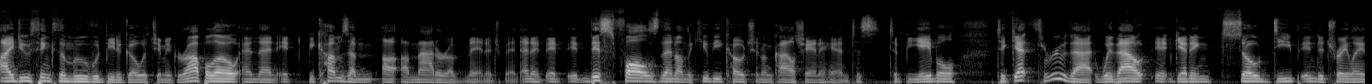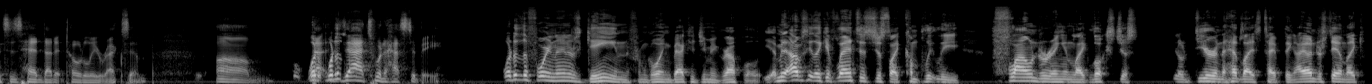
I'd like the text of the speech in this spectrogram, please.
I do think the move would be to go with Jimmy Garoppolo, and then it becomes a, a, matter of management. And it, it, it, this falls then on the QB coach and on Kyle Shanahan to, to be able to get through that without it getting so deep into Trey Lance's head that it totally wrecks him. Um, what, that, what is, that's what it has to be. What did the 49ers gain from going back to Jimmy Garoppolo? I mean, obviously, like if Lance is just like completely floundering and like looks just you know deer in the headlights type thing. I understand like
